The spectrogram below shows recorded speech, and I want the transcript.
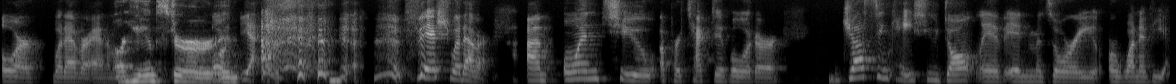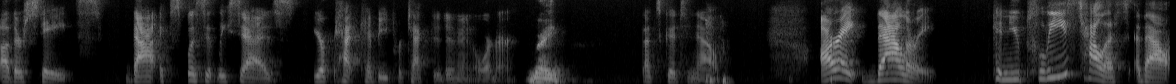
or whatever animal. Or hamster or, or yeah. Fish whatever. Um onto a protective order. Just in case you don't live in Missouri or one of the other states that explicitly says your pet can be protected in an order. Right. That's good to know all right valerie can you please tell us about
